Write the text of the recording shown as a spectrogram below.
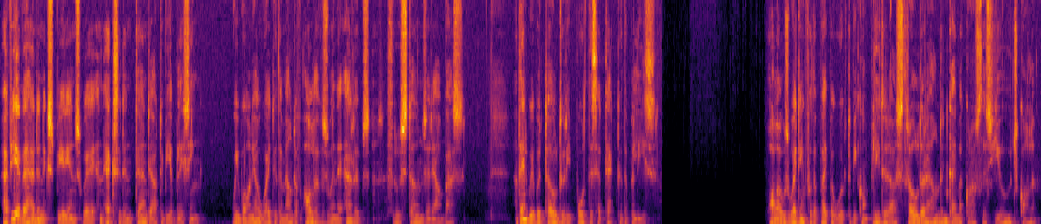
Have you ever had an experience where an accident turned out to be a blessing? We were on our way to the Mount of Olives when the Arabs threw stones at our bus. And then we were told to report this attack to the police. While I was waiting for the paperwork to be completed, I strolled around and came across this huge column.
